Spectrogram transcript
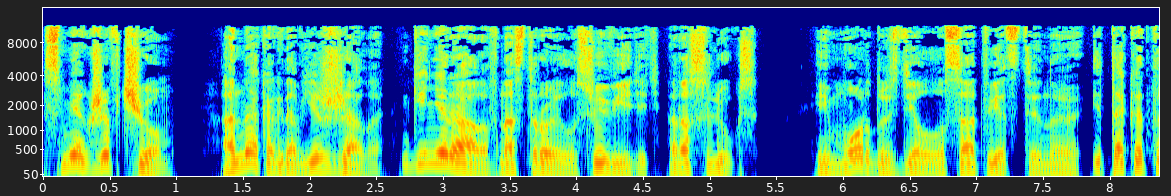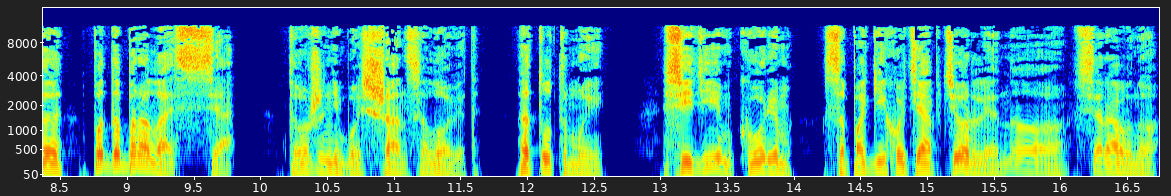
Смех же в чем? Она, когда въезжала, генералов настроилась увидеть, раз люкс. И морду сделала соответственную, и так это подобралась вся. Тоже, небось, шансы ловит. А тут мы. Сидим, курим, сапоги хоть и обтерли, но все равно.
